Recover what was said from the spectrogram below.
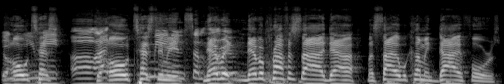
the you Old mean- Testament, oh, the I- Old you Testament some never other- never prophesied that Messiah would come and die for us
